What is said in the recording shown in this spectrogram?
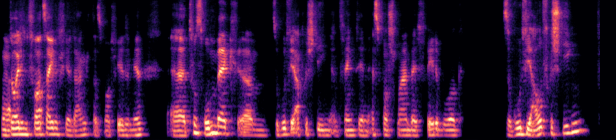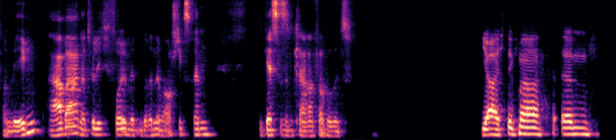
ja. deutlichen Vorzeichen, vielen Dank, das Wort fehlte mir. Äh, TuS Rumbeck, ähm, so gut wie abgestiegen, empfängt den SV Schmalenberg-Fredeburg, so gut wie aufgestiegen, von wegen, aber natürlich voll mittendrin im Aufstiegsrennen die Gäste sind klarer Favorit. Ja, ich denke mal, ähm,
